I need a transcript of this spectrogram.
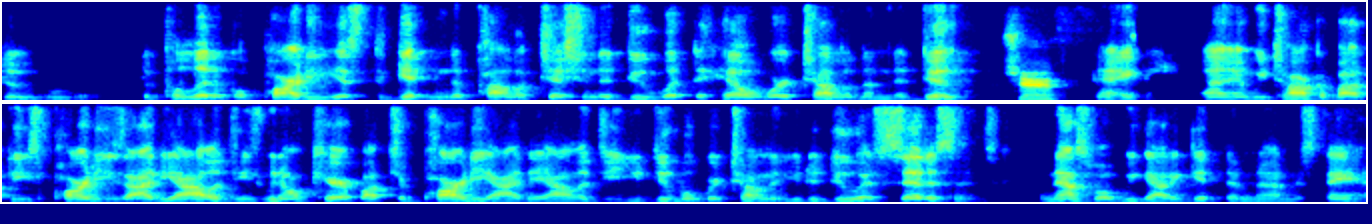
to the political party. It's to getting the politician to do what the hell we're telling them to do. Sure. Okay. Uh, and we talk about these parties' ideologies. We don't care about your party ideology. You do what we're telling you to do as citizens. And that's what we got to get them to understand.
